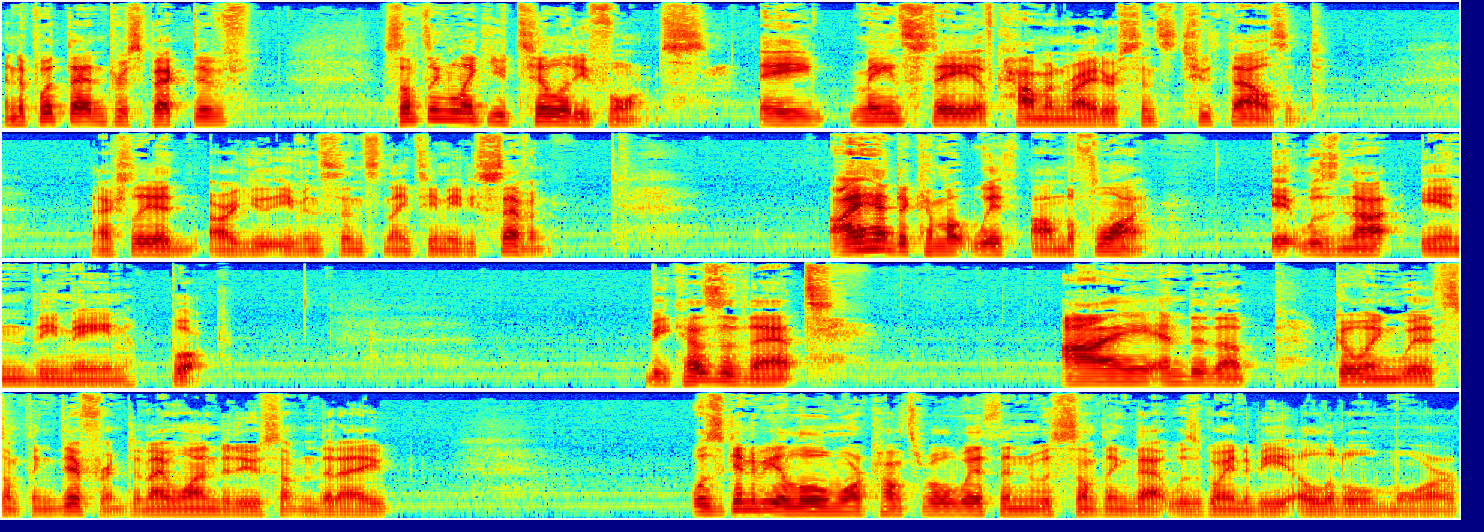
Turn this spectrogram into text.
And to put that in perspective, something like utility forms, a mainstay of Kamen Rider since 2000, Actually, I'd argue even since 1987. I had to come up with on the fly. It was not in the main book. Because of that, I ended up going with something different, and I wanted to do something that I was going to be a little more comfortable with and was something that was going to be a little more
